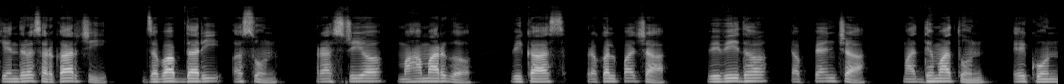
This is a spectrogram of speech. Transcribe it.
केंद्र सरकारची जबाबदारी असून राष्ट्रीय महामार्ग विकास प्रकल्पाच्या विविध टप्प्यांच्या माध्यमातून एकूण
